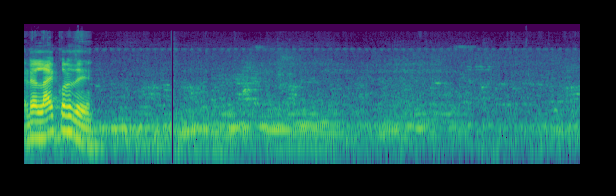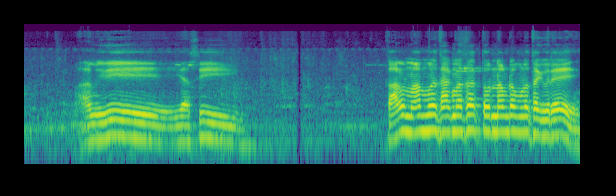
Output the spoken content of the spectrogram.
এটা লাইক করে দে। আমি ইয়াসিন। কারও নাম মনে থাক না থাক, তোর নামটা মনে থাকবে রে।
